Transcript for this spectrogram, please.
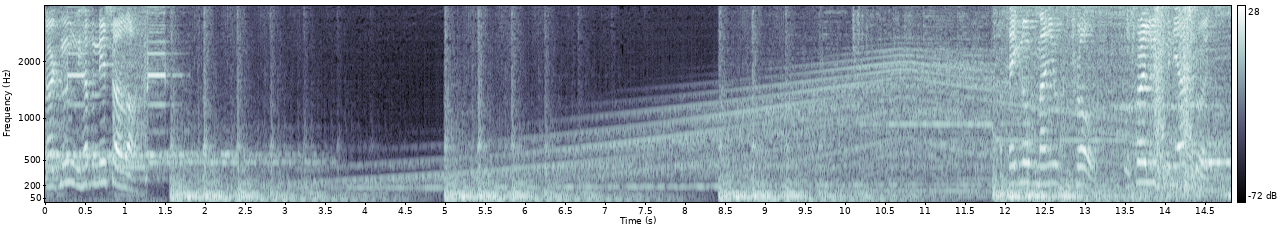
Dark Moon, we have a missile lock. I'm taking over manual control. We'll try loosening the asteroids.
